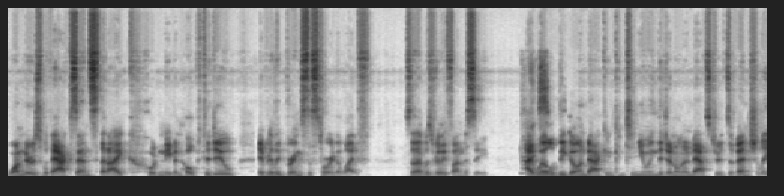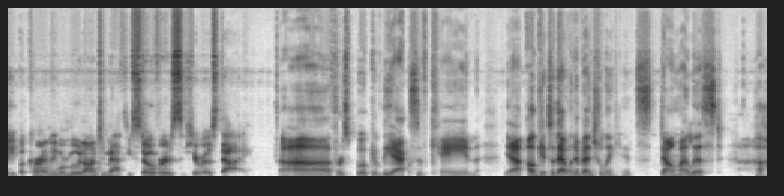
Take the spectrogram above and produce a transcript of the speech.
wonders with accents that I couldn't even hope to do. It really brings the story to life. So that was really fun to see. Nice. I will be going back and continuing the Gentleman Bastards eventually, but currently we're moving on to Matthew Stover's Heroes Die. Ah, first book of the Acts of Caine. Yeah, I'll get to that one eventually. It's down my list. Huh.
